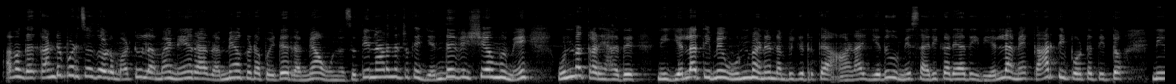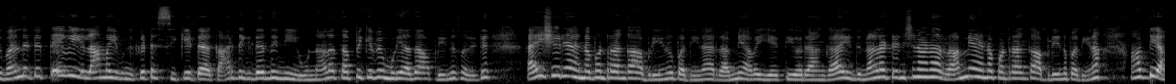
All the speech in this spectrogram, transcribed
அவங்க கண்டுபிடிச்சதோட மட்டும் இல்லாமல் நேராக ரம்யா கிட்ட போயிட்டு ரம்யா உன்னை சுற்றி நடந்துட்டுருக்க எந்த விஷயமுமே உண்மை கிடையாது. நீ எல்லாத்தையுமே உண்மைன்னு நம்பிக்கிட்டு இருக்க. ஆனால் எதுவுமே சரி கிடையாது. இது எல்லாமே கார்த்தி போட்ட திட்டம். நீ வந்துட்டு தேவையில்லாமல் இவங்க கிட்ட சிக்கிட்ட கார்த்திகிட்டேருந்து நீ உன்னால் தப்பிக்கவே முடியாது அப்படின்னு சொல்லிட்டு ஐஸ்வர்யா என்ன பண்ணுறாங்க அப்படின்னு பார்த்தீங்கன்னா ரம்யாவை ஏற்றி வராங்க இதனால டென்ஷனான ரம்யா என்ன பண்ணுறாங்க அப்படின்னு பார்த்தீங்கன்னா அப்படியா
